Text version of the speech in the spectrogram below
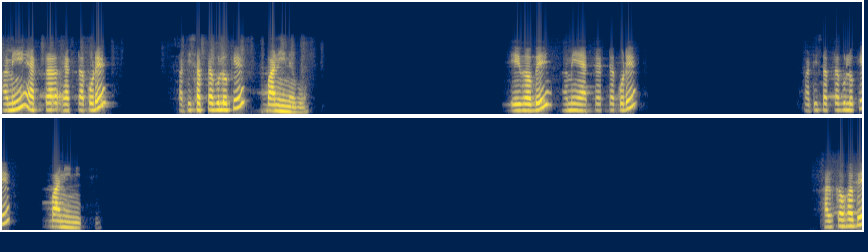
আমি একটা একটা করে পাটিসাপটাগুলোকে বানিয়ে নেব। এইভাবে আমি একটা একটা করে পাটিসাপটাগুলোকে বানিয়ে নিচ্ছি। হালকাভাবে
